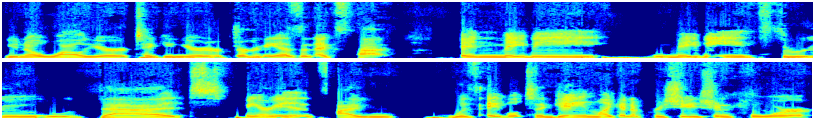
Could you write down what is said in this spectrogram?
you know, while you're taking your journey as an expat. And maybe, maybe through that experience, I was able to gain like an appreciation for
